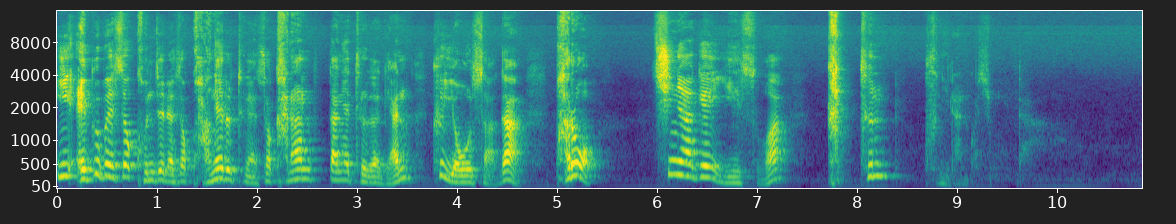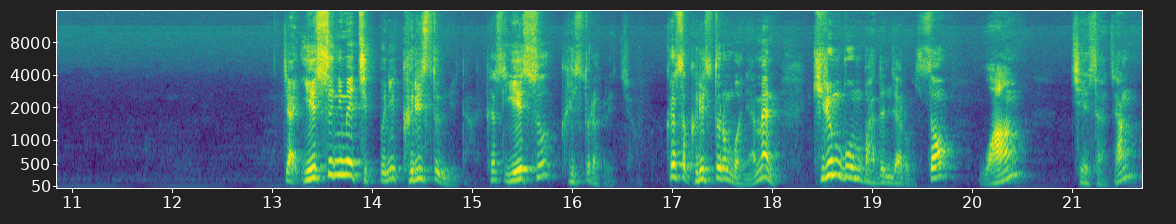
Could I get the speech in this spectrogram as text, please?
이 애굽에서 건져내서 광해를 통해서 가나안 땅에 들어가게 한 그 여호수아가 바로 신약의 예수와 같은 분이라는 것입니다. 자, 예수님의 직분이 그리스도입니다. 그래서 예수 그리스도라 그랬죠. 그래서 그리스도는 뭐냐면 기름 부음 받은 자로서 왕, 제사장,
